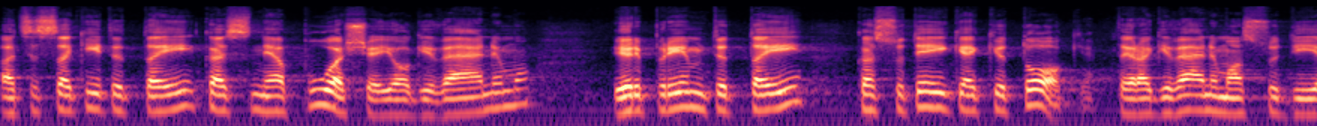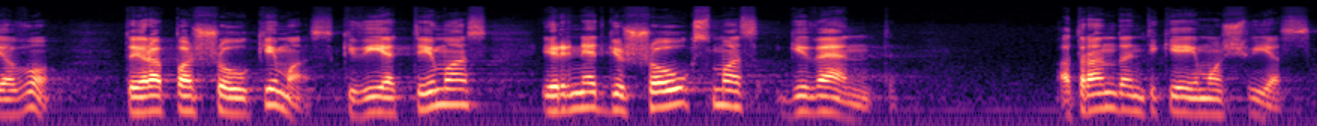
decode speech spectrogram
atsisakyti tai, kas nepuošia jo gyvenimu ir priimti tai, kas suteikia kitokį. Tai yra gyvenimas su Dievu. Tai yra pašaukimas, kvietimas ir netgi šauksmas gyventi, atrandant tikėjimo šviesą.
